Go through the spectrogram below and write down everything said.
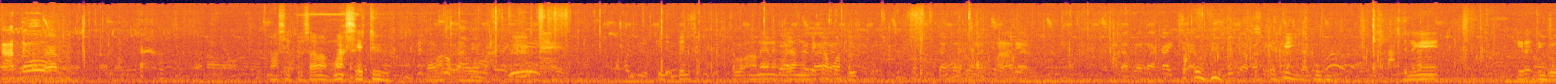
kacau. Masih bersama Mas Edu. Ini ben kalau aneh nek yang ngerti apa tuh? Sekubi. Sekubi. Jenenge kirek tinggu.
